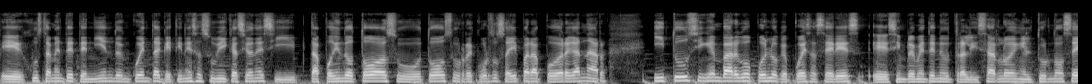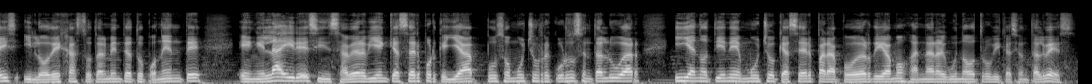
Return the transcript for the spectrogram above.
eh, justamente teniendo en cuenta que tiene esas ubicaciones y está poniendo todo su, todos sus recursos ahí para poder ganar y tú sin embargo pues lo que puedes hacer es simplemente neutralizarlo en el turno 6 y lo dejas totalmente a tu oponente en el aire sin saber bien qué hacer porque ya puso muchos recursos en tal lugar y ya no tiene mucho que hacer para poder digamos ganar alguna otra ubicación tal vez.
